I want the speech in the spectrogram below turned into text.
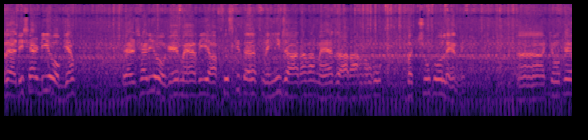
रेडी शेडी हो गया। रेडी शेडी हो गए। मैं अभी ऑफ़िस की तरफ़ नहीं जा रहा, मैं जा रहा हूँ बच्चों को लेने। क्योंकि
